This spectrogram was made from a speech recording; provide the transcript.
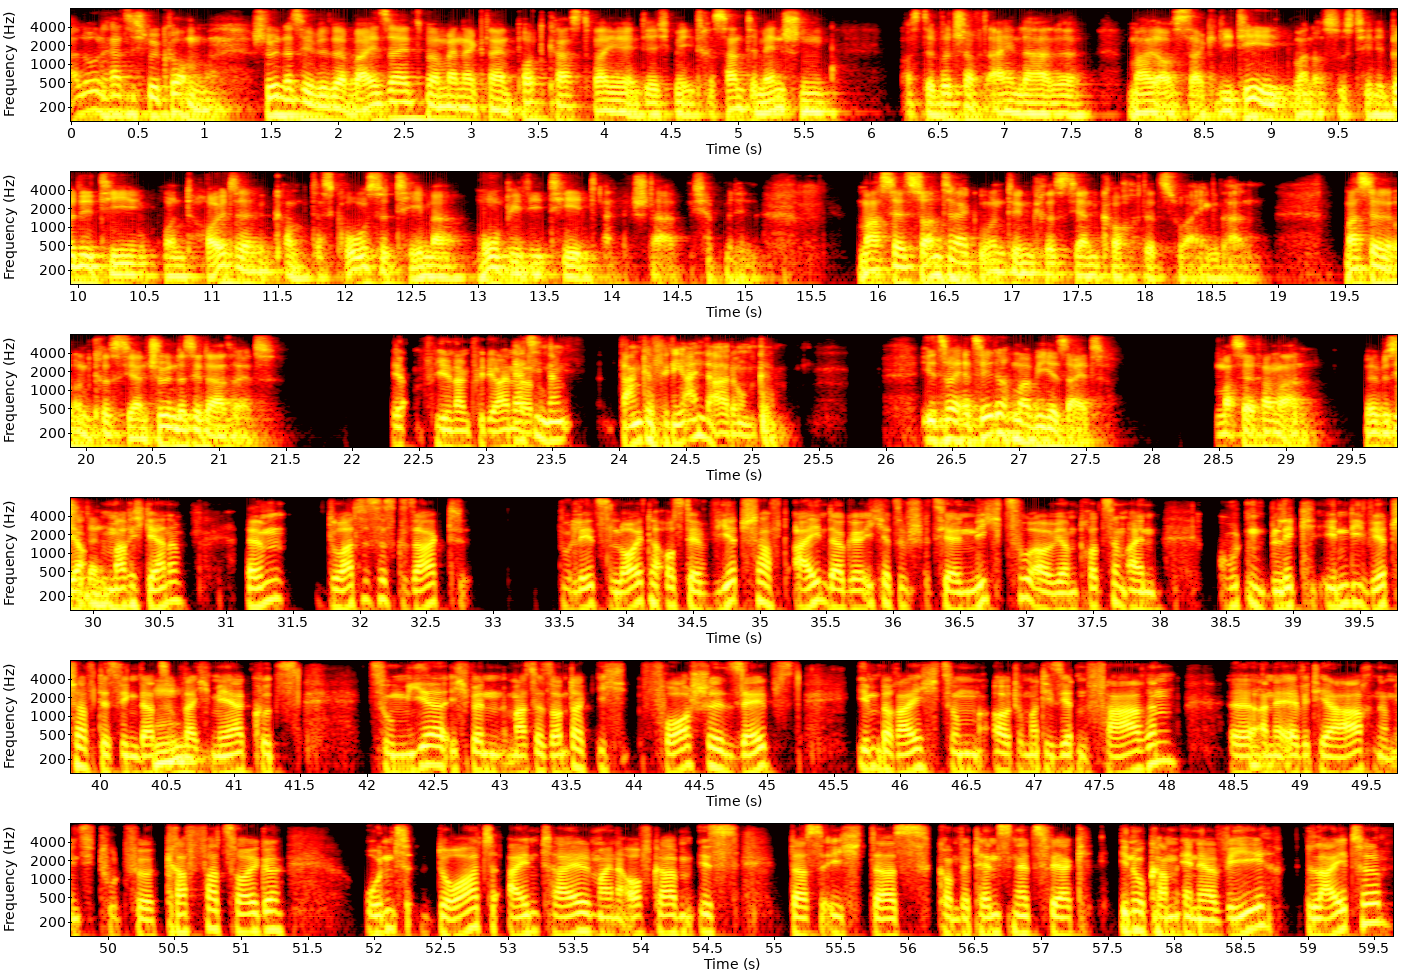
Hallo und herzlich willkommen. Schön, dass ihr wieder dabei seid bei meiner kleinen Podcast-Reihe, in der ich mir interessante Menschen aus der Wirtschaft einlade, mal aus Agilität, mal aus Sustainability. Und heute kommt das große Thema Mobilität an den Start. Ich habe mir den Marcel Sonntag und den Christian Koch dazu eingeladen. Marcel und Christian, schön, dass ihr da seid. Ja, vielen Dank für die Einladung. Herzlichen Dank. Danke für die Einladung. Ihr zwei, erzählt doch mal, wie ihr seid. Marcel, fang mal an. Wer bist ja, du denn? Mache ich gerne. Ähm, du hattest es gesagt, du lädst Leute aus der Wirtschaft ein. Da gehöre ich jetzt im Speziellen nicht zu, aber wir haben trotzdem einen guten Blick in die Wirtschaft. Deswegen dazu mhm. gleich mehr. Kurz zu mir. Ich bin Marcel Sonntag. Ich forsche selbst im Bereich zum automatisierten Fahren äh, an der RWTH Aachen am Institut für Kraftfahrzeuge. Und dort ein Teil meiner Aufgaben ist, dass ich das Kompetenznetzwerk Innocam NRW leite,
